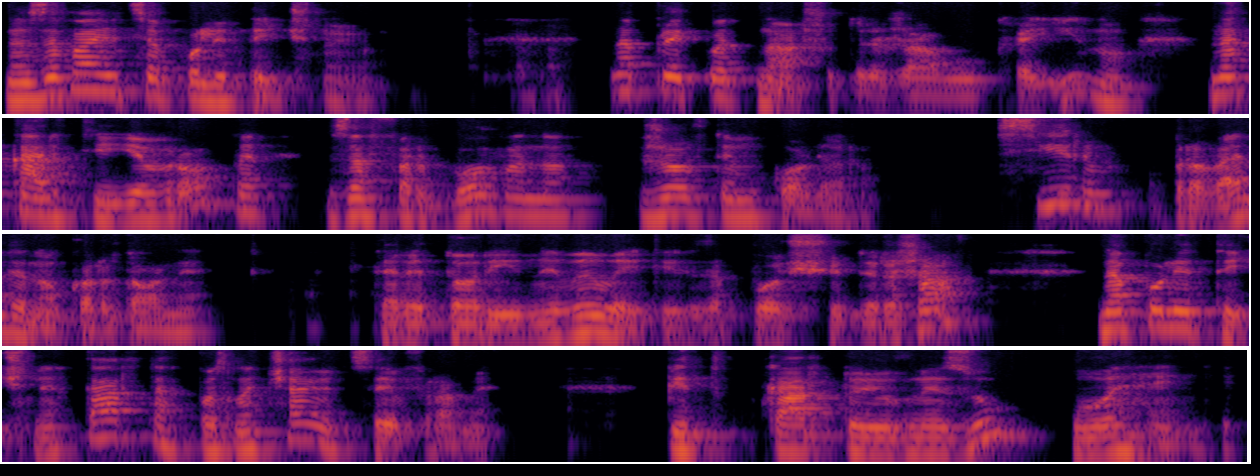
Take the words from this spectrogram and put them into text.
називається політичною. Наприклад, нашу державу Україну на карті Європи зафарбовано жовтим кольором, сірим проведено кордони. Території невеликих за площею держав на політичних картах позначають цифрами. Під картою внизу у легенді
